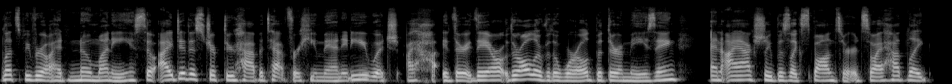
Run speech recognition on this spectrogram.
Let's be real. I had no money, so I did this trip through Habitat for Humanity, which I they're they are they're all over the world, but they're amazing. And I actually was like sponsored, so I had like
